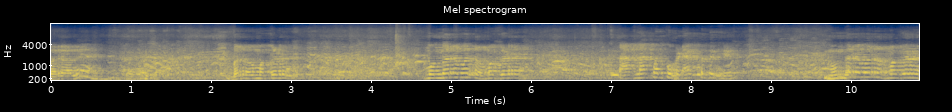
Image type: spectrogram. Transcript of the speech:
ಬರ್ರಲ್ಲ? ಬರ್ರ ಮಕ್ಕಳ್ರ? ಮುಂದರ ಬರ್ರ ಮಕ್ಕಳ್ರ? ನಾಲ್ಕು ನಾಲ್ಕು ಮಂದಿ ಹೊಡ್ಯಾಕ ಬರ್ತೀರಿ ಮುಂದರ ಬರ್ರ ಮಕ್ಕಳ್ರ?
